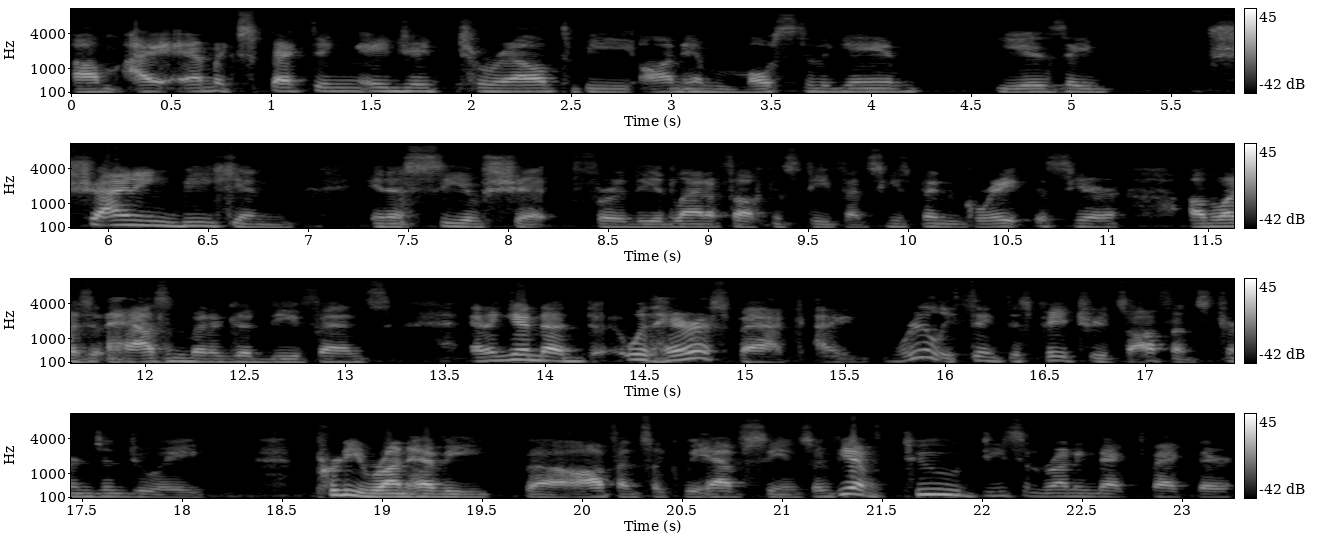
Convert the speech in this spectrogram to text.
Um, I am expecting AJ Terrell to be on him most of the game. He is a shining beacon in a sea of shit for the Atlanta Falcons defense. He's been great this year. Otherwise, it hasn't been a good defense. And again, uh, with Harris back, I really think this Patriots offense turns into a pretty run heavy uh, offense like we have seen. So if you have two decent running backs back there,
